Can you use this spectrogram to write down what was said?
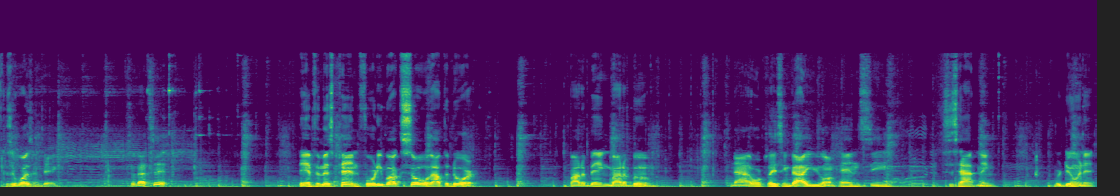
Because it wasn't big. So that's it. The infamous pin, 40 bucks sold out the door. Bada bing, bada boom. Now we're placing value on pins. See, this is happening. We're doing it.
